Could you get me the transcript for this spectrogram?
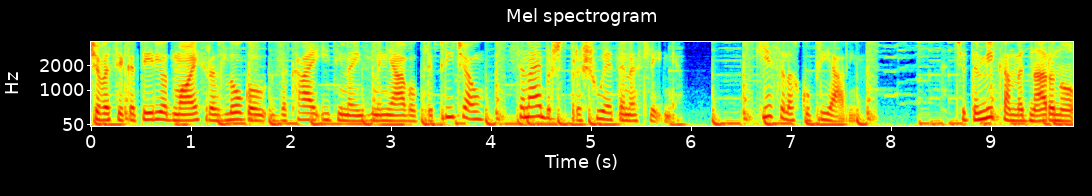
Če vas je kateri od mojih razlogov, zakaj iti na izmenjavo, prepričal, se najbrž sprašujete naslednje: Kje se lahko prijavim? Če te mika mednarodno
